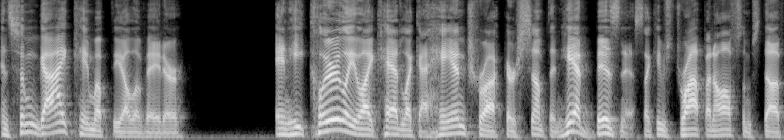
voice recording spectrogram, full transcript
and some guy came up the elevator and he clearly like had like a hand truck or something. He had business, like he was dropping off some stuff,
